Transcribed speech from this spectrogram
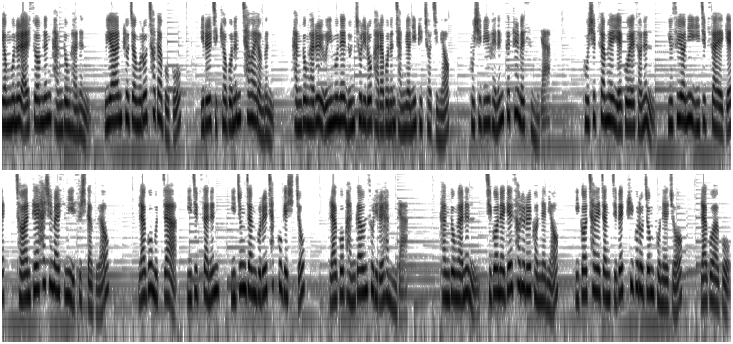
영문을 알 수 없는 강동하는 의아한 표정으로 쳐다보고 이를 지켜보는 차화영은 강동하를 의문의 눈초리로 바라보는 장면이 비춰지며 92회는 끝을 맺습니다. 93회 예고에서는 유수연이 이 집사에게 저한테 하실 말씀이 있으시다고요? 라고 묻자 이 집사는 이중장부를 찾고 계시죠? 라고 반가운 소리를 합니다. 강동하는 직원에게 서류를 건네며 이거 차 회장 집에 퀵으로 좀 보내줘 라고 하고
